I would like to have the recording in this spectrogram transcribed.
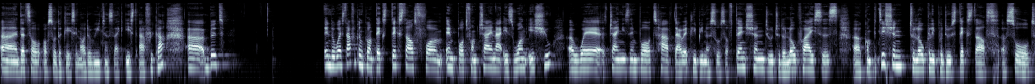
Uh, that's also the case in other regions like East Africa. Uh, but in the West African context, textiles from import from China is one issue uh, where Chinese imports have directly been a source of tension due to the low prices, uh, competition to locally produced textiles uh, sold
